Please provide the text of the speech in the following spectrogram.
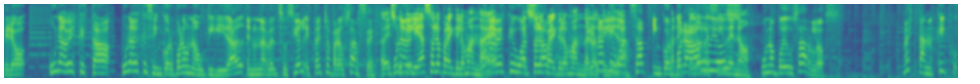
Pero una vez que está, una vez que se incorpora una utilidad en una red social, está hecha para usarse. Es una utilidad solo para el que lo manda, una ¿eh? vez que WhatsApp, es solo para el que lo manda. Pero una vez que. WhatsApp incorpora Para el que lo audios, recibe, no. uno puede usarlos. No es tan. ¿qué co-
